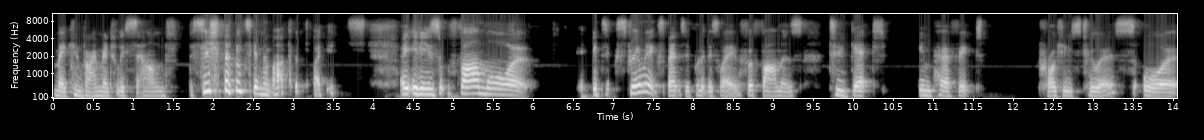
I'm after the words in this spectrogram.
make environmentally sound decisions in the marketplace. It is far more. It's extremely expensive, put it this way, for farmers to get imperfect produce to us or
